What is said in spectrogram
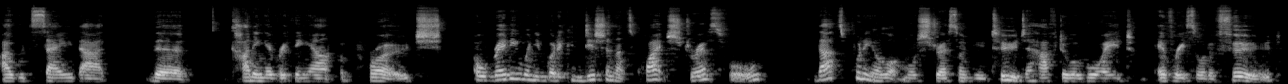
I would say that the cutting everything out approach already when you've got a condition that's quite stressful that's putting a lot more stress on you too to have to avoid every sort of food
